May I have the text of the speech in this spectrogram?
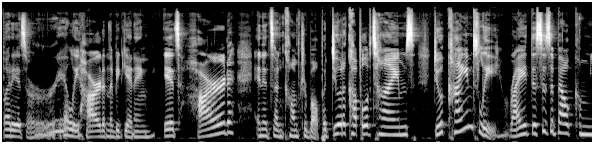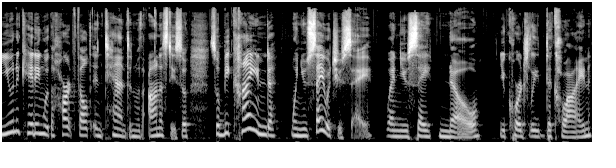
but it's really hard in the beginning. It's hard and it's uncomfortable, but do it a couple of times. Do it kindly, right? This is about communicating with a heartfelt intent and with honesty. So so be kind when you say what you say. When you say no, you cordially decline.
